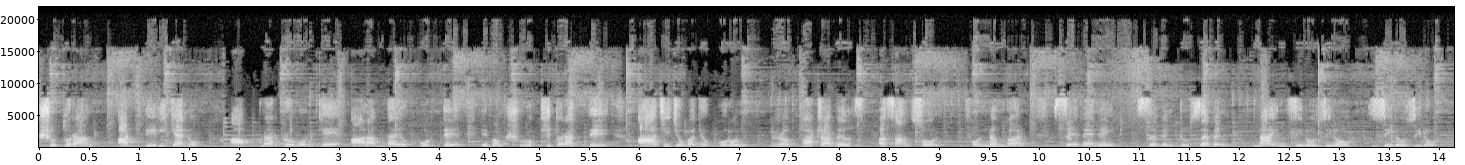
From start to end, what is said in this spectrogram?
সুতরাং আর দেরি কেন? আপনার ভ্রমণকে আরামদায়ক করতে এবং সুরক্ষিত রাখতে আজই যোগাযোগ করুন Rabha travels Asansol. Phone number seven eight seven two seven nine zero zero zero zero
